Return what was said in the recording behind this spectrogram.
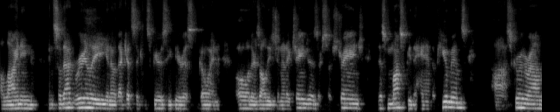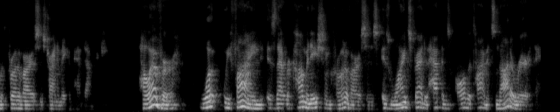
aligning. And so that really, you know, that gets the conspiracy theorists going. Oh, there's all these genetic changes. They're so strange. This must be the hand of humans uh, screwing around with coronaviruses trying to make a pandemic. However, what we find is that recombination coronaviruses is widespread. It happens all the time. It's not a rare thing.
